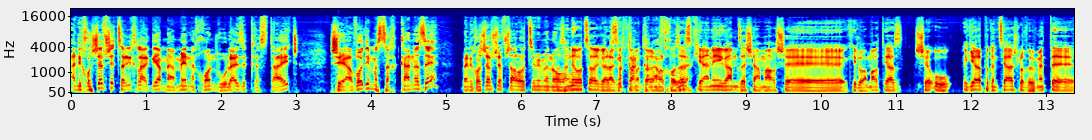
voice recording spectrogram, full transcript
אני חושב שצריך להגיע מאמן נכון, ואולי זה קרסטייץ', שיעבוד עם השחקן הזה, ואני חושב שאפשר להוציא ממנו... אז אני רוצה רגע להגיד כמה דברים על חוזז. כי אני גם זה שאמר ש... כאילו אמרתי אז שהוא הגיע לפוטנציאל שלו ובאמת אה,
